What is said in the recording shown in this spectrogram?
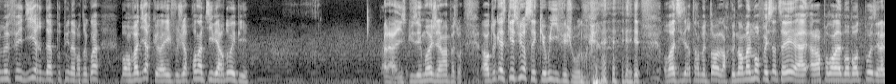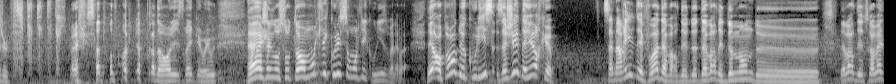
Me fait dire et n'importe quoi. Bon, on va dire que allez, je vais reprendre un petit verre d'eau et puis. Voilà, excusez-moi, j'avais un peu. Alors, en tout cas, ce qui est sûr, c'est que oui, il fait chaud. Donc, on va s'hydrater en même temps. Alors que normalement, on fait ça, vous savez, alors pendant la moment de pause. Et là, je. Voilà, je fais ça pendant que je suis en train d'enregistrer. Que oui, oui. Ah, chacun son temps. On monte les coulisses, on monte les coulisses. Voilà, voilà. D'ailleurs, en parlant de coulisses, sachez d'ailleurs que. Ça m'arrive des fois d'avoir des, demandes de. d'avoir des travail,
